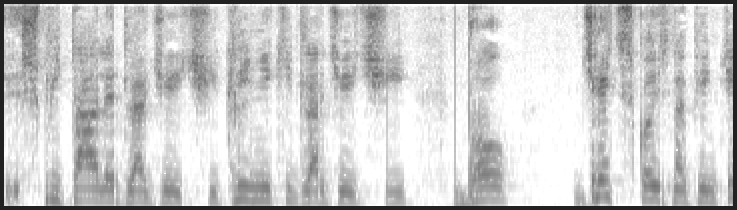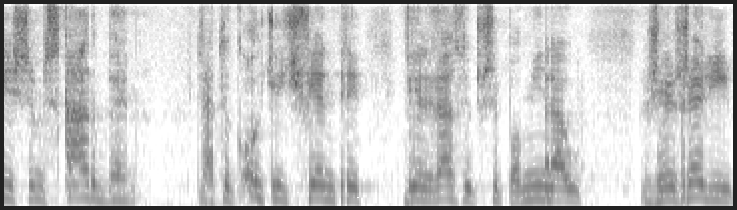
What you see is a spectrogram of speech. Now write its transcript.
y, szpitale dla dzieci, kliniki dla dzieci, bo dziecko jest najpiękniejszym skarbem. Dlatego Ojciec Święty wiele razy przypominał, że jeżeli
